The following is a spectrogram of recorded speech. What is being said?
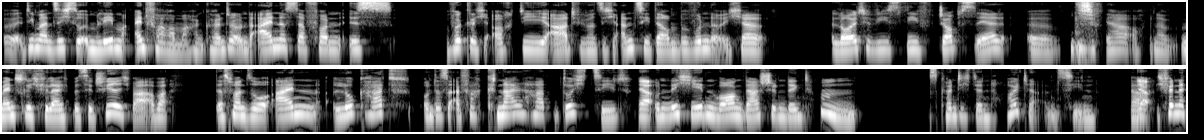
äh, die man sich so im Leben einfacher machen könnte. Und eines davon ist wirklich auch die Art, wie man sich anzieht. Darum bewundere ich ja Leute wie Steve Jobs sehr, äh, ja, auch wenn er menschlich vielleicht ein bisschen schwierig war, aber dass man so einen Look hat und das einfach knallhart durchzieht ja. und nicht jeden Morgen dasteht und denkt, hm, was könnte ich denn heute anziehen? Ja, ja. ich finde,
